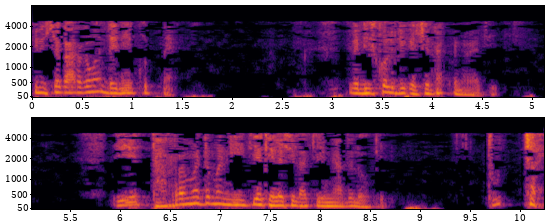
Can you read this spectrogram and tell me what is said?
විනිශ්චයකාරකම දෙනෙකුත් නැහැ ඒක ඩිස්කොලිෆිකේෂන් එකක් වෙනවා ඇති ඒ තරමටම නීතිය කෙලසිලා කියන්නේ අද ලෝකේ. තුච්චයි.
